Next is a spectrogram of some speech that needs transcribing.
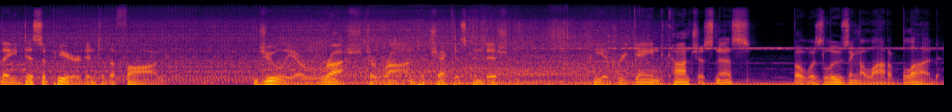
They disappeared into the fog. Julia rushed to Ron to check his condition. He had regained consciousness, but was losing a lot of blood.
